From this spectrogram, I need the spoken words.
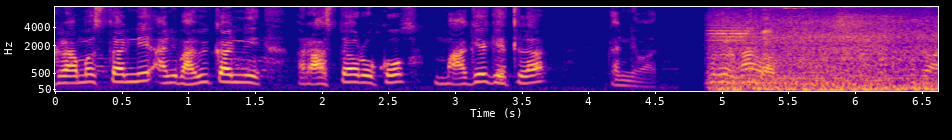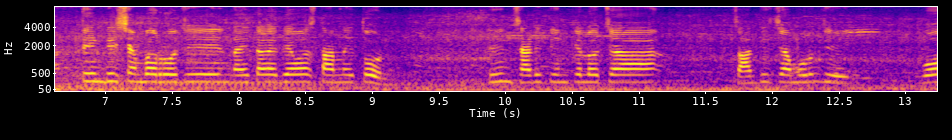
ग्रामस्थांनी आणि भाविकांनी रास्ता रोको मागे घेतला. धन्यवाद. तीन डिसेंबर रोजी नैताळे देवस्थान येथून तीन साडेतीन किलोच्या चांदीच्या मूर्ती व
